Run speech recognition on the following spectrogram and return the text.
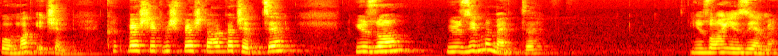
bulmak için. 45 75 daha kaç etti? 110 120 mi etti? 110 120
